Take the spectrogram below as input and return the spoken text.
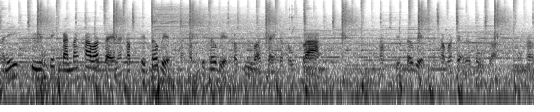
อันนี้คือเช็คการตั้งค่าวัดแสงนะครับเซนเตอร์เวทนะครับเซนเตอร์เวทก็คือวัดแสงจากตรงกลางนะครับเซนเตอร์เวทนะครับวัดแสงจากตรงกลางนะครับ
